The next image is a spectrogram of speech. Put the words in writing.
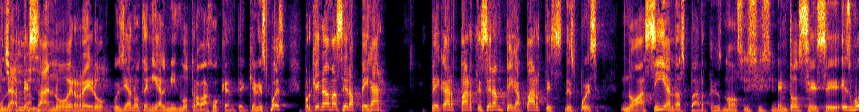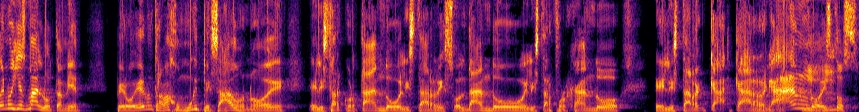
un chamba. artesano herrero, pues ya no tenía el mismo trabajo que, ante- que después, porque nada más era pegar, pegar partes, eran pegapartes después, no hacían las partes, ¿no? Sí, sí, sí. Entonces, eh, es bueno y es malo también, pero era un trabajo muy pesado, ¿no? Eh, el estar cortando, el estar soldando, el estar forjando, el estar ca- cargando estos.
